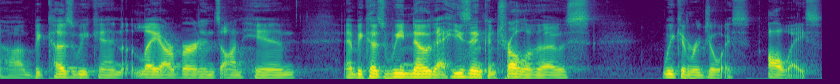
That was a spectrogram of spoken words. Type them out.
uh, because we can lay our burdens on Him, and because we know that He's in control of those, we can rejoice always.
